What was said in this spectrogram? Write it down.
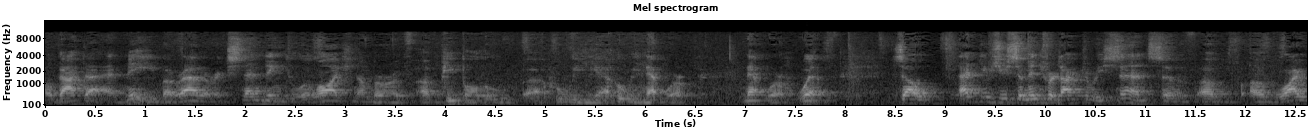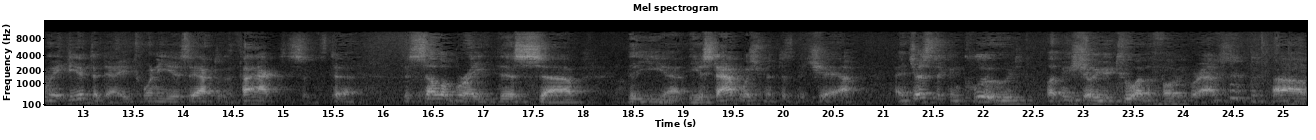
Ogata and me, but rather extending to a large number of, of people who, uh, who, we, uh, who we network, network with. So that gives you some introductory sense of, of, of why we're here today, 20 years after the fact, to, to celebrate this, uh, the, uh, the establishment of the chair. And just to conclude, let me show you two other photographs. Uh,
